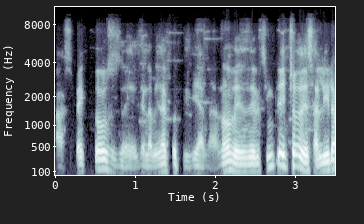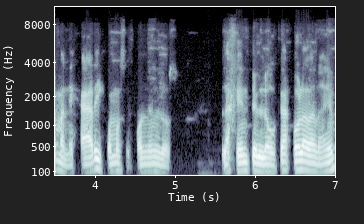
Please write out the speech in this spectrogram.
aspectos de, de la vida cotidiana, ¿no? Desde el simple hecho de salir a manejar y cómo se ponen los, la gente loca, hola Danae,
